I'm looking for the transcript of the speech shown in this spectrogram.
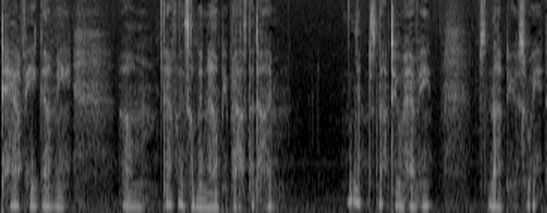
taffy gummy. Um, definitely something to help you pass the time. It's not too heavy. It's not too sweet.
